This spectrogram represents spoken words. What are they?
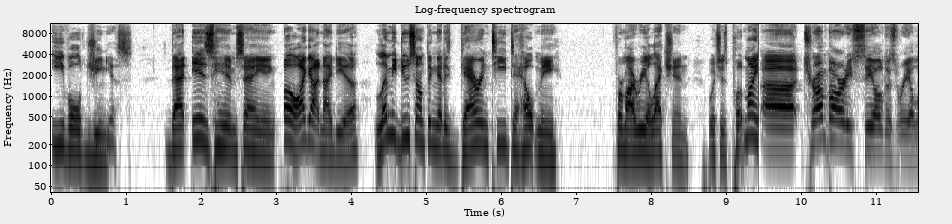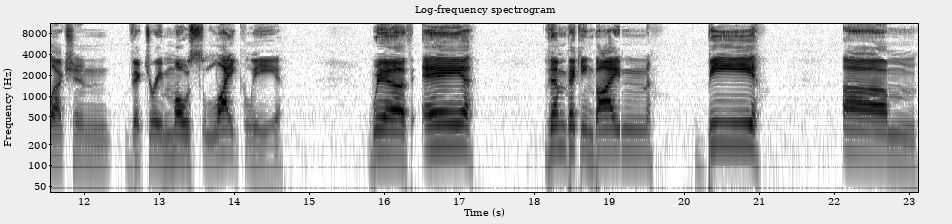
evil genius that is him saying, "Oh, I got an idea. Let me do something that is guaranteed to help me for my reelection, which is put my Uh, Trump already sealed his reelection victory, most likely, with A, them picking Biden. B, um,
